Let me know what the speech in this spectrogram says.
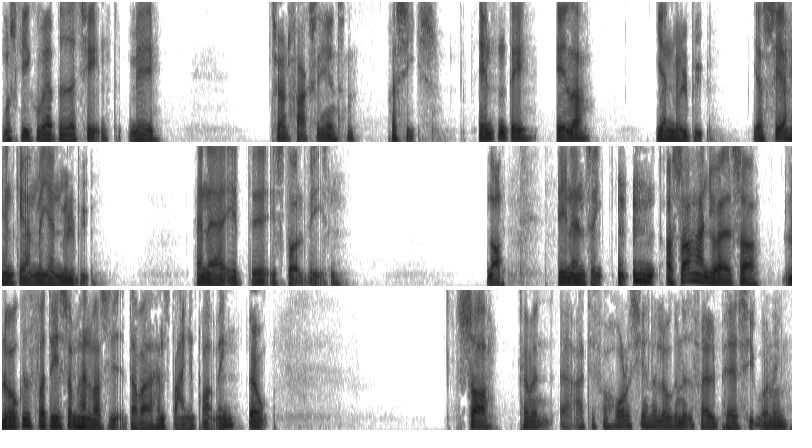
måske kunne være bedre tjent med Søren Faxe Jensen. præcis. Enten det, eller Jan Mølby. Jeg ser hende gerne med Jan Mølby. Han er et, øh, et stolt væsen. Nå, det er en anden ting. og så har han jo altså lukket for det, som han var, der var hans drengedrøm, ikke? Jo. Så Kan man, ja, det er for hårdt at sige, at han har lukket ned for alle passiverne, ikke?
